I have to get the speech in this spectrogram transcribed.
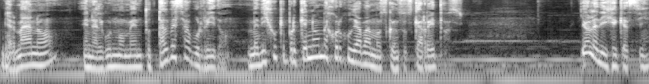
Mi hermano, en algún momento, tal vez aburrido, me dijo que por qué no mejor jugábamos con sus carritos. Yo le dije que sí,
